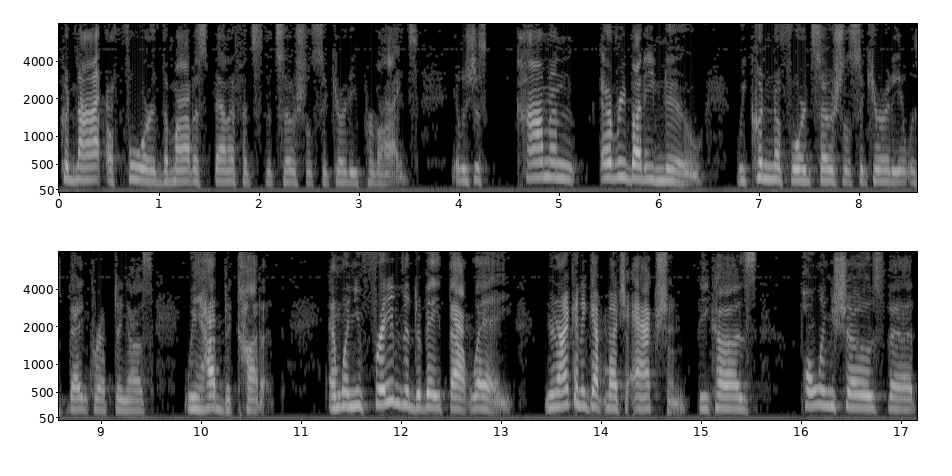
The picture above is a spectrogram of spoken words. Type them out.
could not afford the modest benefits that Social Security provides. It was just common, everybody knew we couldn't afford Social Security, it was bankrupting us, we had to cut it. And when you frame the debate that way, you're not going to get much action because polling shows that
